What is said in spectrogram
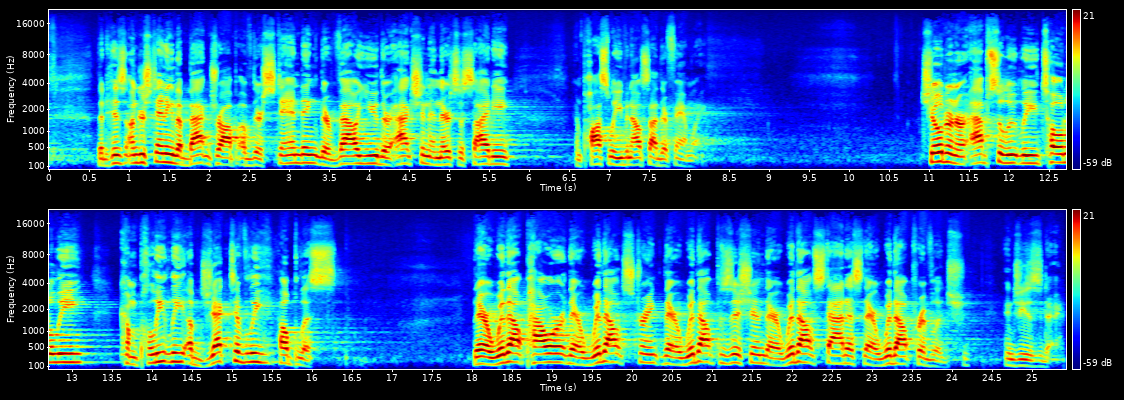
that his understanding the backdrop of their standing, their value, their action, and their society, and possibly even outside their family. Children are absolutely, totally, completely, objectively helpless. They are without power, they are without strength, they are without position, they are without status, they are without privilege in Jesus' day.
